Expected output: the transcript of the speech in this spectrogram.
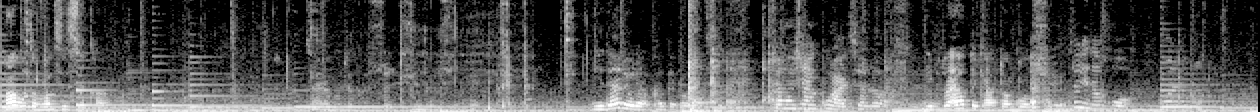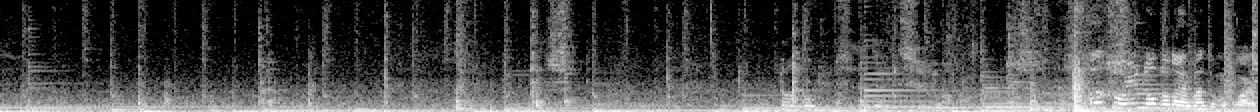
好，我总共吃十颗。你再留两颗给爸爸吃。叫他现在过来趁热吃。你不是要给他端过去？这里的火关了吗？端过去吃，在这里吃就好了。他做运动做到一半怎么过来吃？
